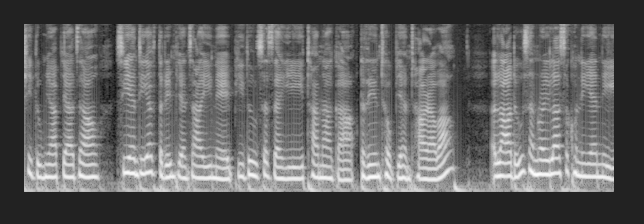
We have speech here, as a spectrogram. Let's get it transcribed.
ရှိသူများပြားကြောင်း CNDF သတင်းပြန်ကြားရေးနဲ့ပြည်သူ့ဆက်ဆံရေးဌာနကသတင်းထုတ်ပြန်ထားတာပါ။အလားတူဇန်နဝါရီလ18ရက်နေ့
